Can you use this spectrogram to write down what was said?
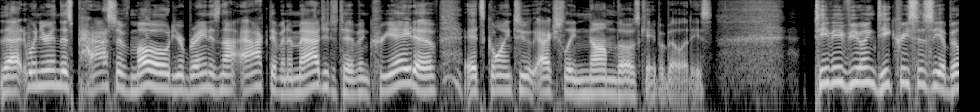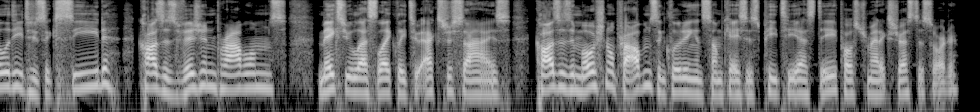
That when you're in this passive mode, your brain is not active and imaginative and creative, it's going to actually numb those capabilities. TV viewing decreases the ability to succeed, causes vision problems, makes you less likely to exercise, causes emotional problems, including in some cases PTSD, post traumatic stress disorder.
